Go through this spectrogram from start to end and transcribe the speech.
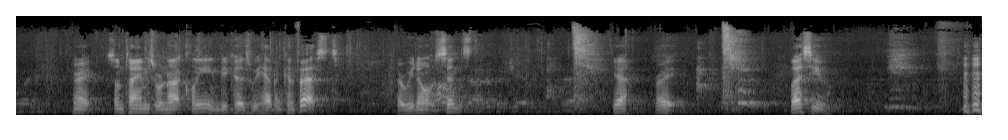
the way. Right. Sometimes we're not clean because we haven't confessed, or we don't sense. about it, but you haven't confessed. Yeah. Right. Bless you.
